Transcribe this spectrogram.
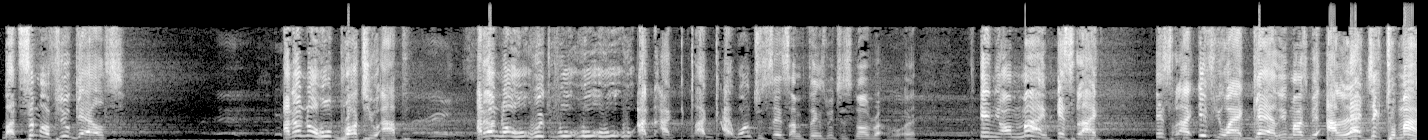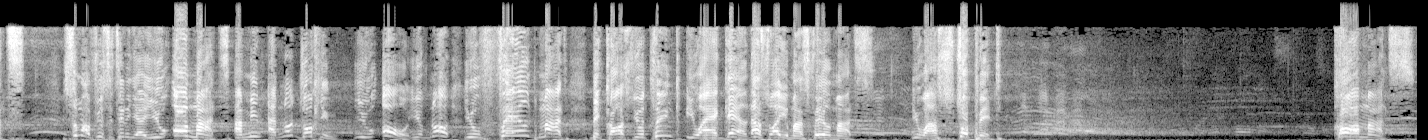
But some of you girls, I don't know who brought you up. I don't know who, who, who, who I, I, I, want to say some things which is not in your mind. It's like it's like if you are a girl, you must be allergic to maths. Some of you sitting here, you owe maths. I mean, I'm not joking. You owe. You've not you failed maths because you think you are a girl. That's why you must fail maths. You are stupid. Core maths.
